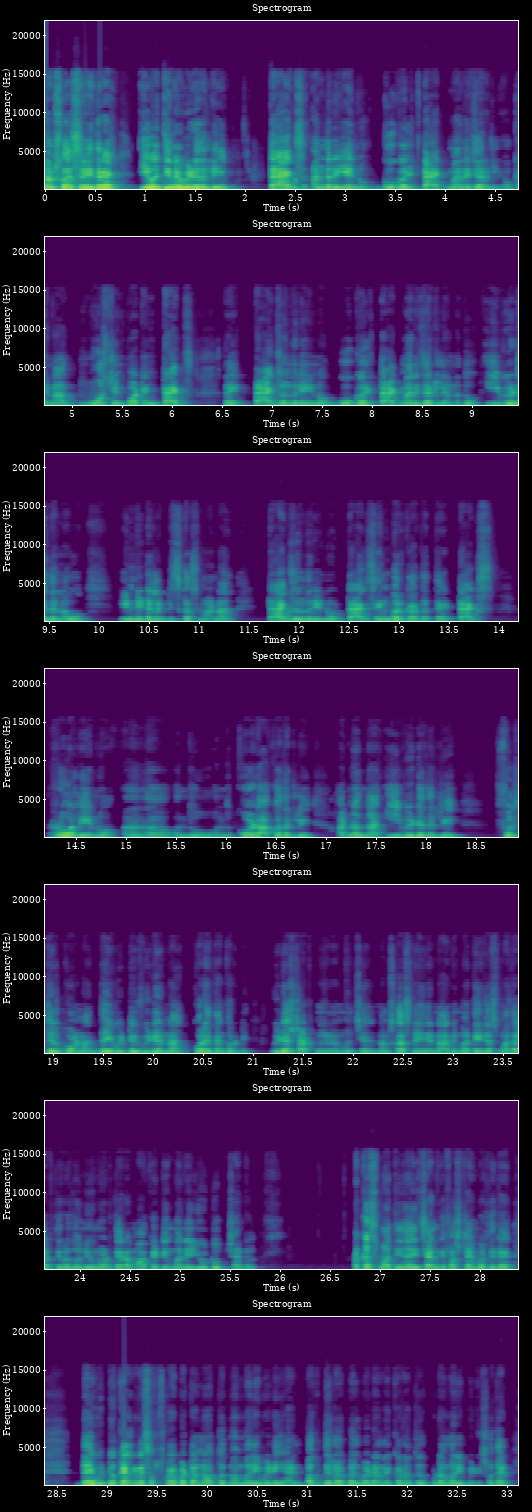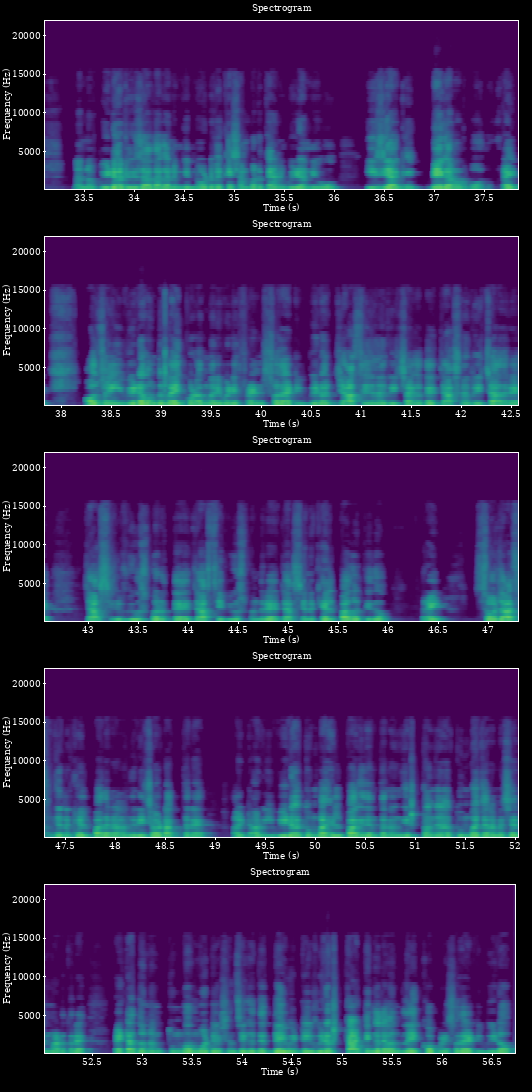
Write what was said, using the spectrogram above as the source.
ನಮಸ್ಕಾರ ಸ್ನೇಹಿತರೆ, ಇವತ್ತಿನ ವಿಡಿಯೋದಲ್ಲಿ ಟ್ಯಾಗ್ಸ್ ಅಂದರೆ ಏನು? ಗೂಗಲ್ ಟ್ಯಾಗ್ ಅಲ್ಲಿ ಓಕೆನಾ most important tags right tags ಅಂದರೆ ಏನು? ಗೂಗಲ್ ಟ್ಯಾಗ್ ಮ್ಯಾನೇಜರ್ಲಿ ಅನ್ನೋದು ಈ ವಿಡಿಯೋದಲ್ಲಿ ನಾವು ಇನ್ ಡೀಟೇಲ್ ಡಿಸ್ಕಸ್ ಮಾಡೋಣ. ಟ್ಯಾಗ್ಸ್ ಅಂದರೆ ಏನು? ಟ್ಯಾಗ್ಸ್ ಹೆಂಗೆ ವರ್ಕ್ ಆಗುತ್ತೆ? ಟ್ಯಾಗ್ಸ್ ರೋಲ್ ಏನು? ಒಂದು ಒಂದು ಕೋಡ್ ಹಾಕೋದ್ರಲ್ಲಿ ಅನ್ನೋದನ್ನ ಈ ವಿಡಿಯೋದಲ್ಲಿ ಫುಲ್ ತಿಳ್ಕೊಳ್ಳೋಣ. ದಯವಿಟ್ಟು ವಿಡಿಯೋನ ಕೊನೆ ತನಕ ನೋಡಿ. ವಿಡಿಯೋ ಸ್ಟಾರ್ಟ್ ಮುಂಚೆ ನಮಸ್ಕಾರ ಸ್ನೇಹಿತರೆ, ನಾನು ನಿಮ್ಮ ತೇಜಸ್ ಮಾತಾಡ್ತಿರೋದು. ನೀವು ನೋಡ್ತಾ ಇರೋ ಮಾರ್ಕೆಟಿಂಗ್ ಮನೆ ಯೂಟ್ಯೂಬ್ ಚಾನಲ್ ಅಕಸ್ಮಾತ್ ಏನಾದ್ರು ಈ ಚಾನಲ್ಗೆ ಫಸ್ಟ್ ಟೈಮ್ ಬರ್ತಿದೆ ದಯವಿಟ್ಟು ಕೆಳಗಡೆ ಸಬ್ಸ್ಕ್ರೈಬ್ ಬಟನ್ ಒತ್ತೋದನ್ನ ಮರಿಬೇಡಿ ಆ್ಯಂಡ್ ಪಕ್ಕದಲ್ಲಿರೋ ಬೆಲ್ ಬಟನ್ ಒತ್ತೋದು ಕೂಡ ಮರಿಬೇಡಿ. ಸೊ ದಟ್ ನನ್ನ ವಿಡಿಯೋ ರಿಲೀಸ್ ಆದಾಗ ನಿಮಗೆ ನೋಟಿಫಿಕೇಶನ್ ಬರುತ್ತೆ ಆ್ಯಂಡ್ ವೀಡಿಯೋ ನೀವು ಈಸಿಯಾಗಿ ಬೇಗ ನೋಡ್ಬೋದು ರೈಟ್ ಆಲ್ಸೋ ಈ ವಿಡಿಯೋ ಒಂದು ಲೈಕ್ ಕೊಡೋದು ಮರಿಬೇಡಿ ಫ್ರೆಂಡ್ಸ್ ಸೊ ದಟ್ ಈ ವಿಡಿಯೋ ಜಾಸ್ತಿ ಜನ ರೀಚ್ ಆಗುತ್ತೆ, ಜಾಸ್ತಿ ಜನ ರೀಚ್ ಆದರೆ, ಜಾಸ್ತಿ ವ್ಯೂಸ್ ಬರುತ್ತೆ, ಜಾಸ್ತಿ ವ್ಯೂಸ್ ಬಂದರೆ, ಜಾಸ್ತಿ ಜನಕ್ಕೆ ಹೆಲ್ಪ್ ಆಗುತ್ತೆ ಇದು ರೈಟ್ ಸೊ ಜಾಸ್ತಿ ಜನಕ್ಕೆ ಹೆಲ್ಪ್ ಆದರೆ ನನಗೆ ರೀಚ್ ಔಟ್ ಆಗ್ತಾರೆ. ರೈಟ್ ಅವ್ರಿಗೆ ಈ ವಿಡಿಯೋ ತುಂಬ ಹೆಲ್ಪ್ ಆಗಿದೆ ಅಂತ ನನಗೆ ಎಷ್ಟೊಂದು ಜನ ತುಂಬ ಜನ ಮೆಸೇಜ್ ಮಾಡ್ತಾರೆ. ರೈಟ್ ಅದು ನಂಗೆ ತುಂಬ ಮೋಟಿವೇಶನ್ ಸಿಗುತ್ತೆ. ದಯವಿಟ್ಟು ಈ ವಿಡಿಯೋ ಸ್ಟಾರ್ಟಿಂಗಲ್ಲೇ ಒಂದು ಲೈಕ್ ಕೊಟ್ಬಿಡಿ ಸೊ ದಟ್ ಈ ವಿಡಿಯೋ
